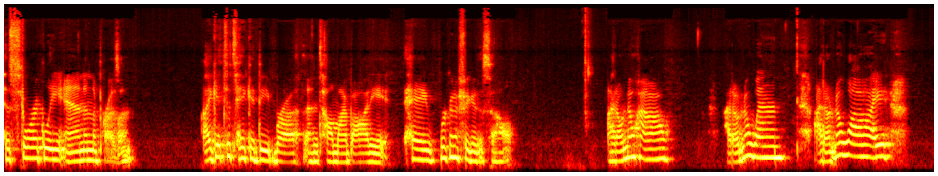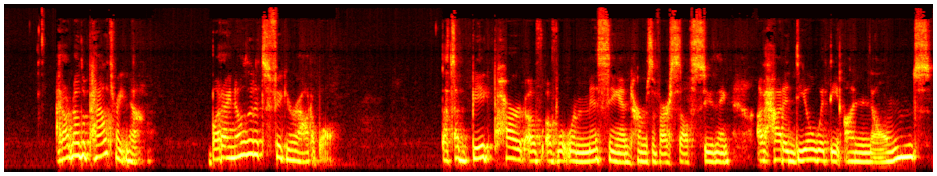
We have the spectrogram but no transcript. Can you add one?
historically and in the present, I get to take a deep breath and tell my body, "Hey, we're going to figure this out. I don't know how." I don't know when. I don't know why. I don't know the path right now, but I know that it's figure outable. That's a big part of, of what we're missing in terms of our self soothing, of how to deal with the unknowns.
